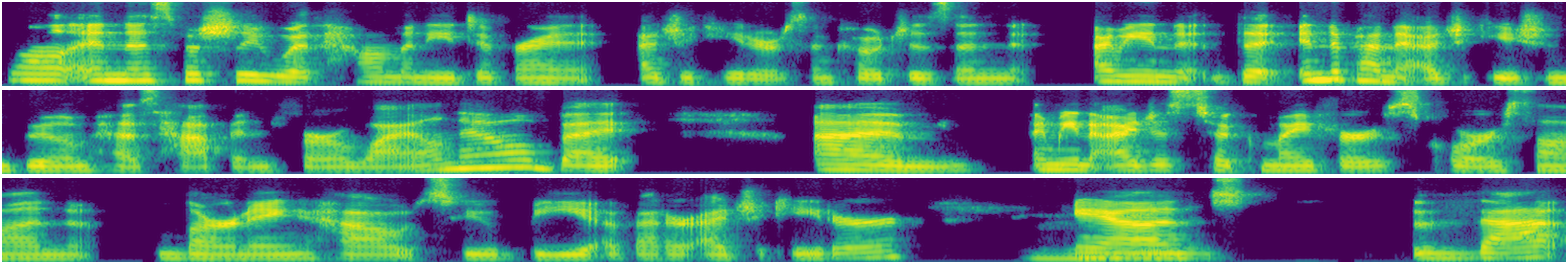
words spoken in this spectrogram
Well, and especially with how many different educators and coaches, and I mean, the independent education boom has happened for a while now, but um, I mean, I just took my first course on learning how to be a better educator. Mm-hmm. And that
